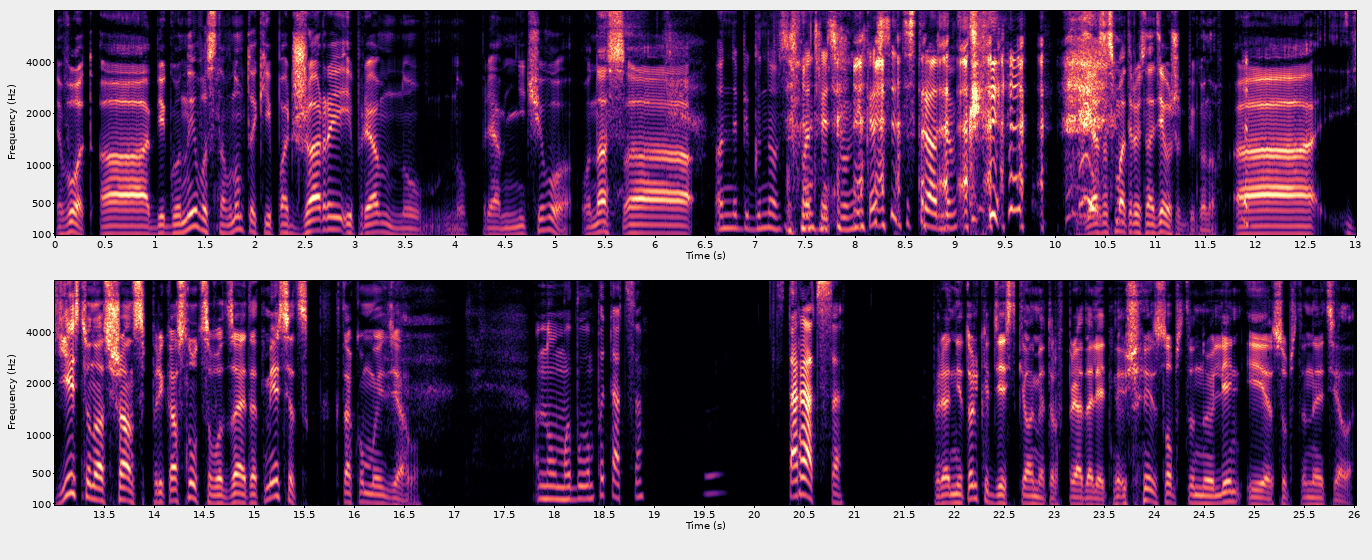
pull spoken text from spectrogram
Вот, а бегуны в основном такие поджарые и прям, ну, ну, прям ничего. У нас а, Он на бегунов засмотрится. Вам не кажется это странным? Я засматриваюсь на девушек-бегунов. А, есть у нас шанс прикоснуться вот за этот месяц к такому идеалу? Ну, мы будем пытаться. Стараться. Не только 10 километров преодолеть, но еще и собственную лень и собственное тело.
